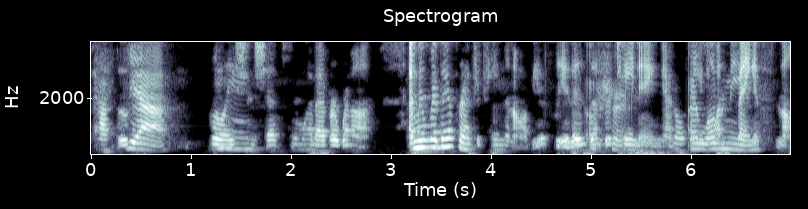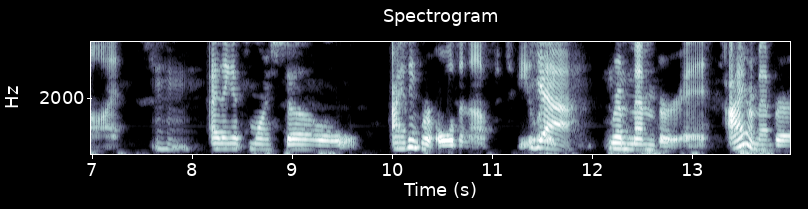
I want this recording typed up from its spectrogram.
have those Yeah. Relationships and whatever. We're not, I mean, we're there for entertainment, obviously. It is Oh, sure. entertaining. I don't I think love anyone's saying it's not. hmm I think it's more so, I think we're old enough to be like, Yeah. remember it. I remember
